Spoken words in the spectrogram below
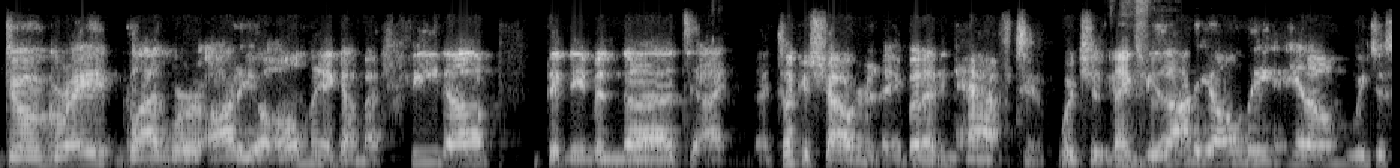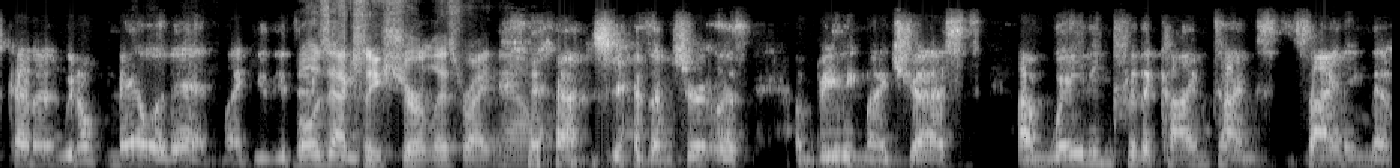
Doing great. Glad we're audio only. I got my feet up didn't even uh, t- I, I took a shower today but i didn't have to which is Thanks these audio only you know we just kind of we don't mail it in like it's Bo's actually, actually shirtless right now yes i'm shirtless i'm beating my chest i'm waiting for the Kime Times signing that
